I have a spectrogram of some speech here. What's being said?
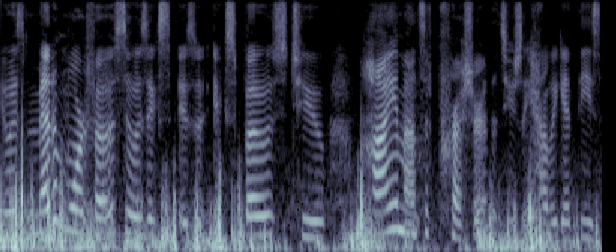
It was metamorphosed, so it was ex is exposed to high amounts of pressure. That's usually how we get these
